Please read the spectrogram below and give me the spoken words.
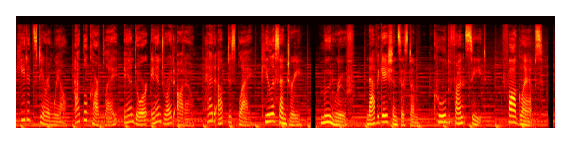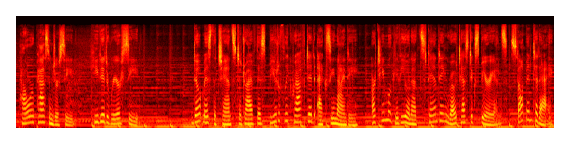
Heated steering wheel, Apple CarPlay and or Android Auto, head-up display, keyless entry, moonroof, navigation system, cooled front seat, fog lamps, power passenger seat, heated rear seat. Don't miss the chance to drive this beautifully crafted XC90. Our team will give you an outstanding road test experience. Stop in today.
